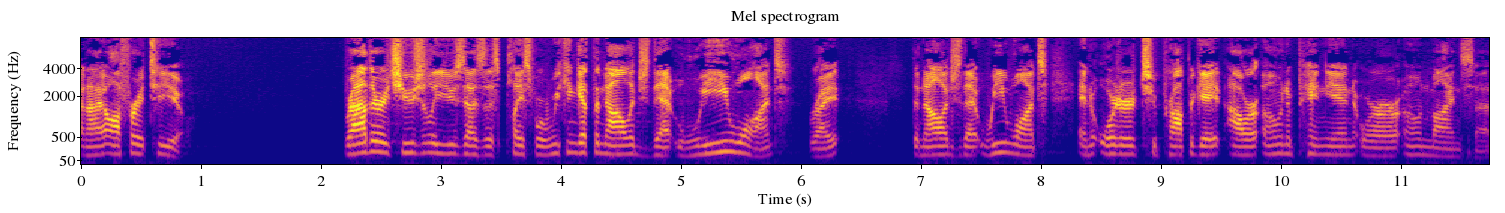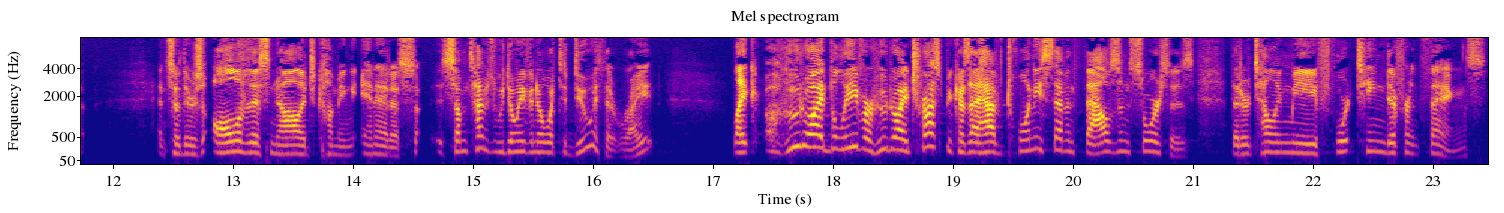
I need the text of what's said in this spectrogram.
and I offer it to you. Rather, it's usually used as this place where we can get the knowledge that we want, right? The knowledge that we want in order to propagate our own opinion or our own mindset. And so there's all of this knowledge coming in at us. Sometimes we don't even know what to do with it, right? Like, who do I believe or who do I trust? Because I have 27,000 sources that are telling me 14 different things.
